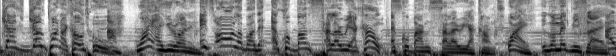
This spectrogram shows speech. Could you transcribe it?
gagne one Gantuan account. Who? Ah, why are you running? It's all about the EcoBank salary account. EcoBank salary account. Why? You gonna make me fly? I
